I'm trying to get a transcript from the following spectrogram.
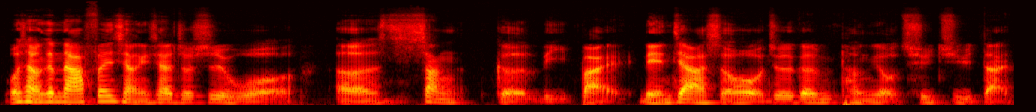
我想跟大家分享一下，就是我呃上个礼拜连假的时候，就是跟朋友去巨蛋，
